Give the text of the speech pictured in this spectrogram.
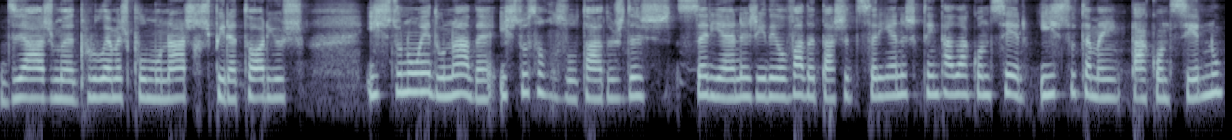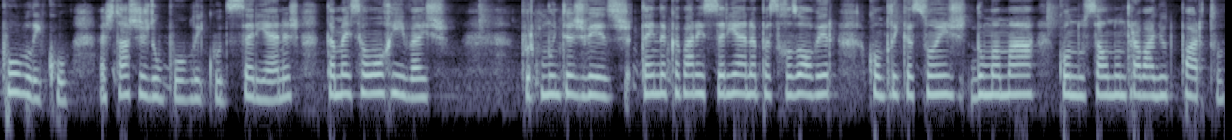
de asma, problemas pulmonares, respiratórios. Isto não é do nada, isto são resultados das cesarianas e da elevada taxa de cesarianas que tem estado a acontecer. Isto também está a acontecer no público. As taxas do público de cesarianas também são horríveis porque muitas vezes tem de acabar em cesariana para se resolver complicações de uma má condução de um trabalho de parto.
